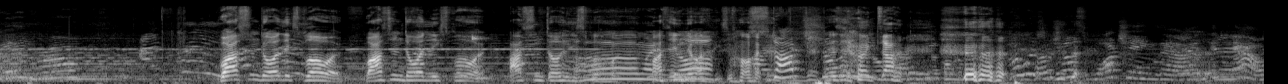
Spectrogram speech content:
Again, bro. Watch some Dora the Explorer. Watch some Dora the Explorer. Watch some Dora the oh Explorer. Oh my Watch some Dora God. the Explorer. Stop showing is like me. that. I was just watching that, and now,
